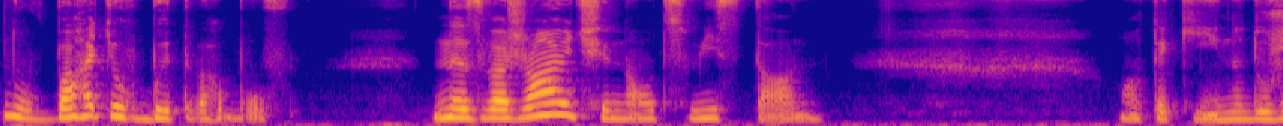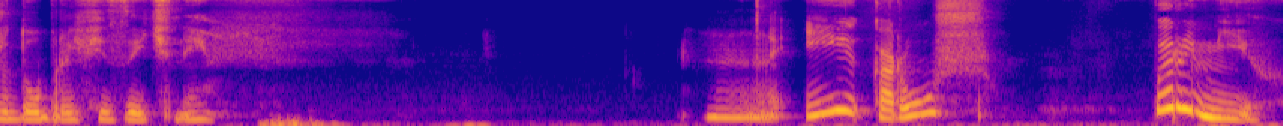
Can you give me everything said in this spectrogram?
ну, в багатьох битвах був, незважаючи на от свій стан. Отакий не дуже добрий фізичний. І Каруш переміг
